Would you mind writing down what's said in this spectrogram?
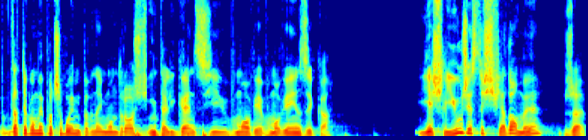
Dlatego my potrzebujemy pewnej mądrości, inteligencji w mowie, w mowie języka. Jeśli już jesteś świadomy, że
